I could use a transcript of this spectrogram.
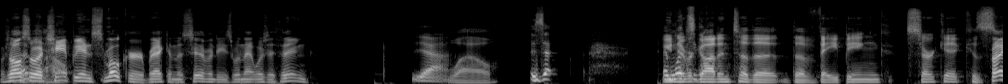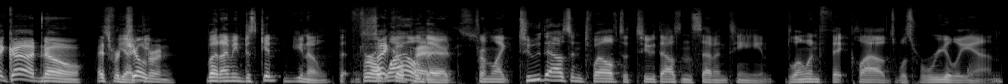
was also Wow. a champion smoker back in the 70s when that was a thing. Yeah. Wow! Is that? You And never what's- got into the the vaping circuit because By God, no. It's for Yeah, get- children. But I mean, just get you know, th- for a while there, from like 2012 to 2017, blowing thick clouds was really in.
